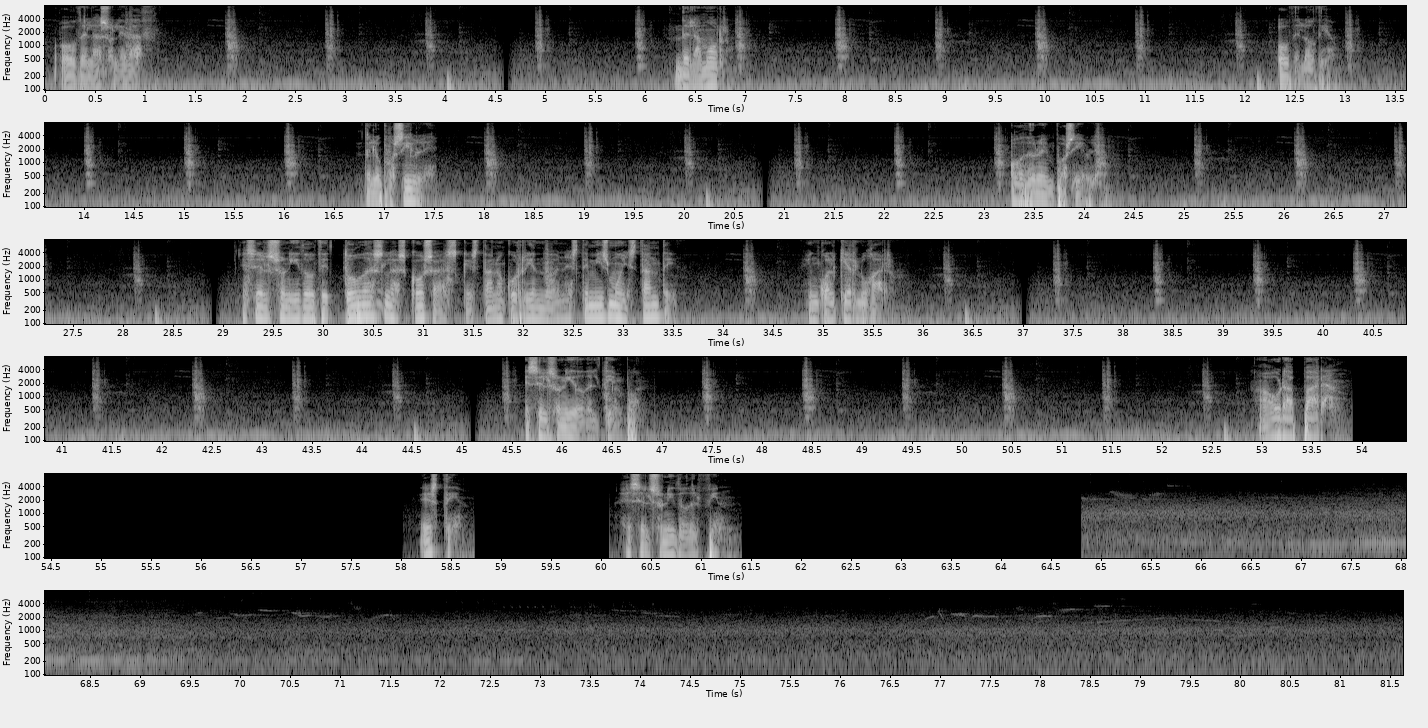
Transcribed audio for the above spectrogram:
O de la soledad. Del amor. O del odio. De lo posible. o lo imposible. Es el sonido de todas las cosas que están ocurriendo en este mismo instante, en cualquier lugar. Es el sonido del tiempo. Ahora para. Este es el sonido del fin.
